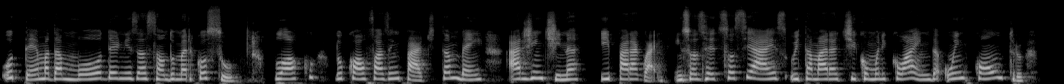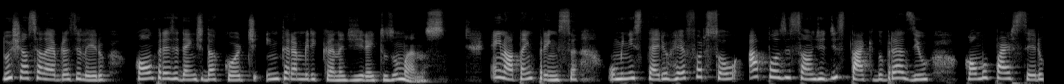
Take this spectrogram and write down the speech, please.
o tema da modernização do Mercosul, bloco do qual fazem parte também Argentina e Paraguai. Em suas redes sociais, o Itamaraty comunicou ainda o encontro do chanceler brasileiro com o presidente da Corte Interamericana de Direitos Humanos. Em nota à imprensa, o Ministério reforçou a posição de destaque do Brasil como parceiro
